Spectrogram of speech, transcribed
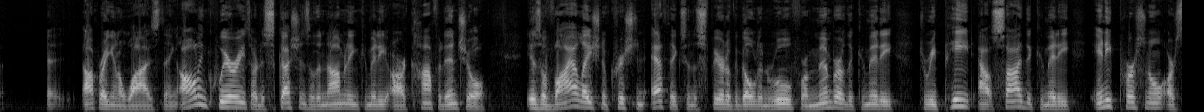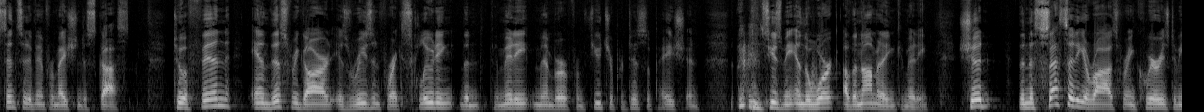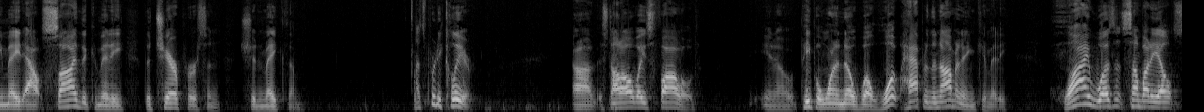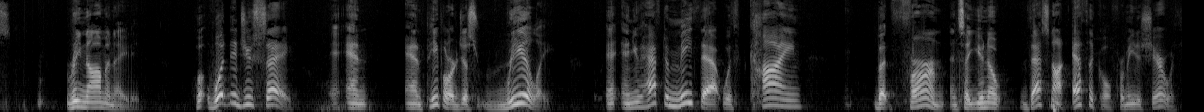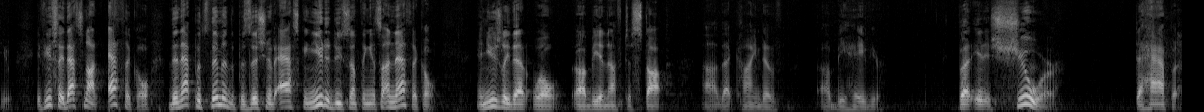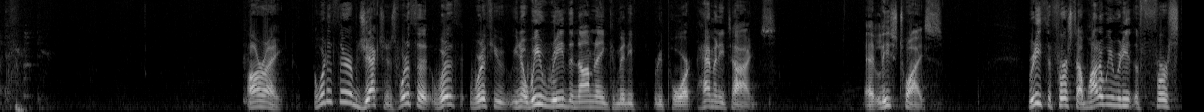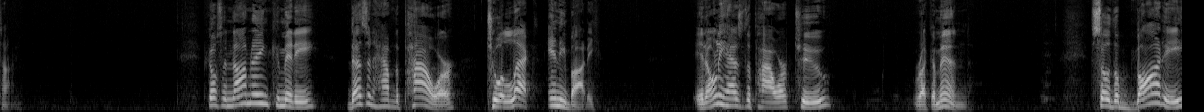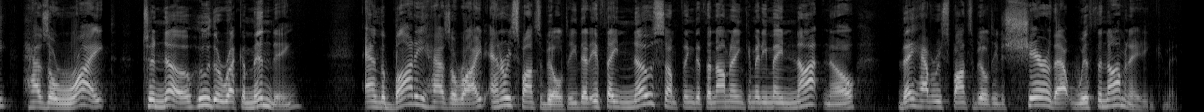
operating in a wise thing. All inquiries or discussions of the nominating committee are confidential is a violation of Christian ethics in the spirit of the Golden Rule for a member of the committee to repeat outside the committee any personal or sensitive information discussed. To offend in this regard is reason for excluding the committee member from future participation excuse me, in the work of the nominating committee. Should the necessity arise for inquiries to be made outside the committee, the chairperson should make them. That's pretty clear. Uh, it's not always followed. You know, people want to know, well, what happened in the nominating committee? Why wasn't somebody else renominated? What, what did you say? And, and people are just really, and, and you have to meet that with kind but firm and say, you know, that's not ethical for me to share with you. If you say that's not ethical, then that puts them in the position of asking you to do something that's unethical. And usually that will uh, be enough to stop uh, that kind of uh, behavior. But it is sure to happen. All right. What if there are objections? What if, the, what if, what if you, you know, we read the nominating committee report how many times? At least twice. Read it the first time. Why do we read it the first time? Because the nominating committee doesn't have the power to elect anybody. It only has the power to recommend. So the body has a right to know who they're recommending, and the body has a right and a responsibility that if they know something that the nominating committee may not know, they have a responsibility to share that with the nominating committee.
